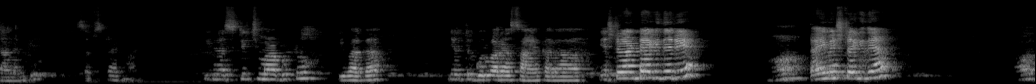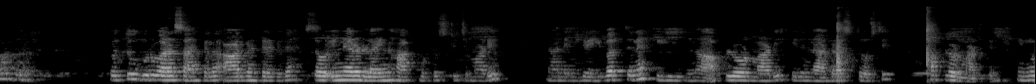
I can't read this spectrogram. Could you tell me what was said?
ಚಾನಲ್ಗೆ ಸಬ್ಸ್ಕ್ರೈಬ್ ಮಾಡಿ. ಇದನ್ನ ಸ್ಟಿಚ್ ಮಾಡಿಬಿಟ್ಟು ಇವಾಗ ಇವತ್ತು ಗುರುವಾರ ಸಾಯಂಕಾಲ. ಎಷ್ಟು ಗಂಟೆ ಆಗಿದೆ ರೀ ಟೈಮ್ ಎಷ್ಟಾಗಿದೆ? ಇವತ್ತು ಗುರುವಾರ ಸಾಯಂಕಾಲ ಆರು ಗಂಟೆ ಆಗಿದೆ. ಸೊ ಇನ್ನೆರಡು ಲೈನ್ ಹಾಕ್ಬಿಟ್ಟು ಸ್ಟಿಚ್ ಮಾಡಿ ನಾನು ನಿಮಗೆ ಇವತ್ತೇ ಇದನ್ನ ಅಪ್ಲೋಡ್ ಮಾಡಿ, ಇದನ್ನು ಡ್ರೆಸ್ ತೋರಿಸಿ. ಅಪ್ಲೋಡ್ ಮಾಡ್ತೀನಿ. ಇನ್ನು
